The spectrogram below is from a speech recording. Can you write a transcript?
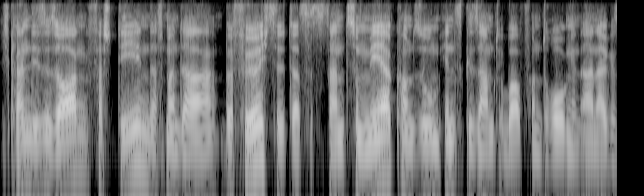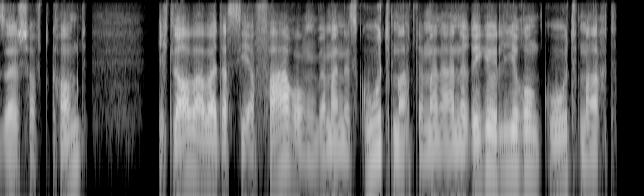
Ich kann diese Sorgen verstehen, dass man da befürchtet, dass es dann zu mehr Konsum insgesamt überhaupt von Drogen in einer Gesellschaft kommt. Ich glaube aber, dass die Erfahrungen, wenn man es gut macht, wenn man eine Regulierung gut macht,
